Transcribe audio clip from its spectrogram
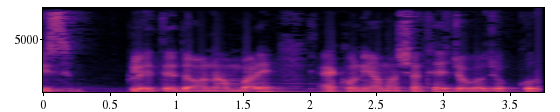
ডিসপ্লেতে দেওয়া নাম্বারে এখনই আমার সাথে যোগাযোগ করুন।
